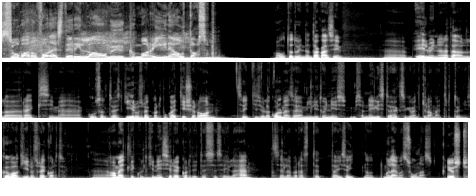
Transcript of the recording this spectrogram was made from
Subaru Foresteri laomüük Marine autos. autotund on tagasi. eelmine nädal rääkisime kuulsalt ühest kiirusrekord, Bugatti Chiron sõitis üle kolmesaja miili tunnis, mis on nelisada üheksakümmend kilomeetrit tunnis, kõva kiirusrekord. ametlikult Guinessi rekorditesse see ei lähe, sellepärast et ta ei sõitnud mõlemas suunas. just.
